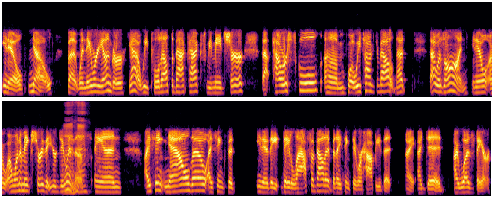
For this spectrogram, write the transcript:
you know, no. But when they were younger, yeah, we pulled out the backpacks. We made sure that power school, um, what we talked about, that that was on. You know, I, I want to make sure that you're doing this. And I think now, though, I think that you know they they laugh about it, but I think they were happy that I, I did. I was there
